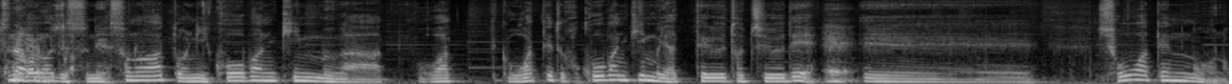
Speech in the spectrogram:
つながるんですか、すねその後に交番勤務が終わって終わってというか交番勤務やってる途中で、え。えー昭和天皇の、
